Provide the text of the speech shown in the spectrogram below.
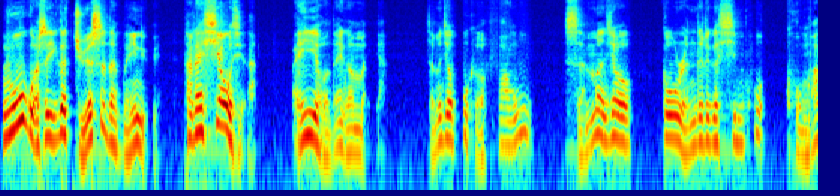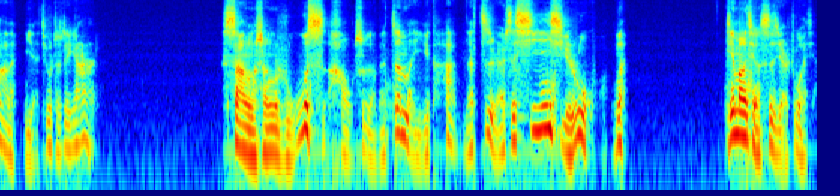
如果是一个绝世的美女，她在笑起来，哎呦，那个美呀！什么叫不可方物？什么叫勾人的这个心魄？恐怕呢，也就是这样了。上生如此好色，那这么一看，那自然是欣喜若狂啊！急忙请四姐坐下。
